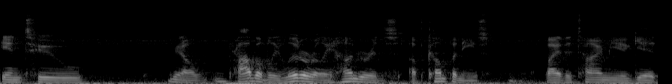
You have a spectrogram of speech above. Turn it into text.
into, you know, probably literally hundreds of companies by the time you get,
